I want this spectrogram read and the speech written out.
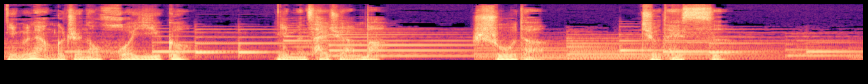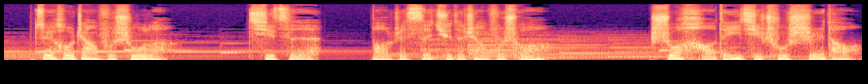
你们两个只能活一个，你们猜拳吧，输的就得死。”最后，丈夫输了，妻子抱着死去的丈夫说：“说好的一起出石头，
